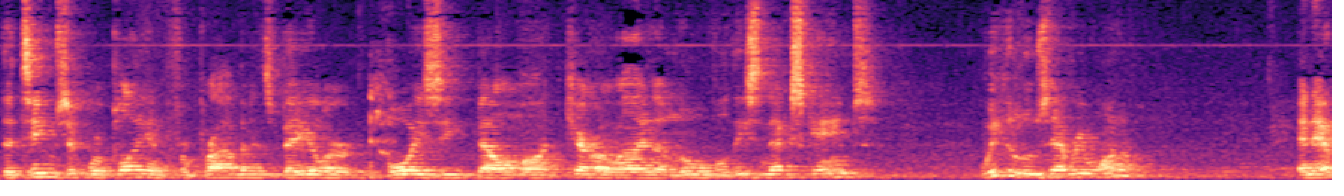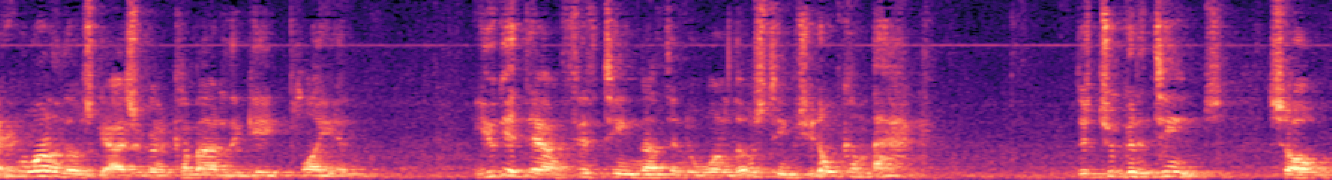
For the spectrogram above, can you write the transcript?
The teams that we're playing from Providence, Baylor, Boise, Belmont, Carolina, Louisville, these next games, we could lose every one of them. And every one of those guys are going to come out of the gate playing. You get down 15 nothing to one of those teams, you don't come back. They're too good of teams. So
